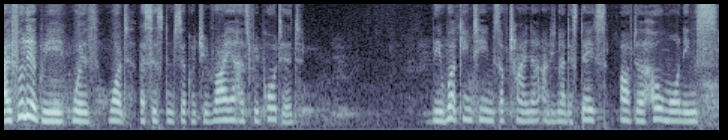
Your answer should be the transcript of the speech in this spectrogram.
I fully agree with what Assistant Secretary Ryan has reported. The working teams of China and the United States, after a whole morning's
